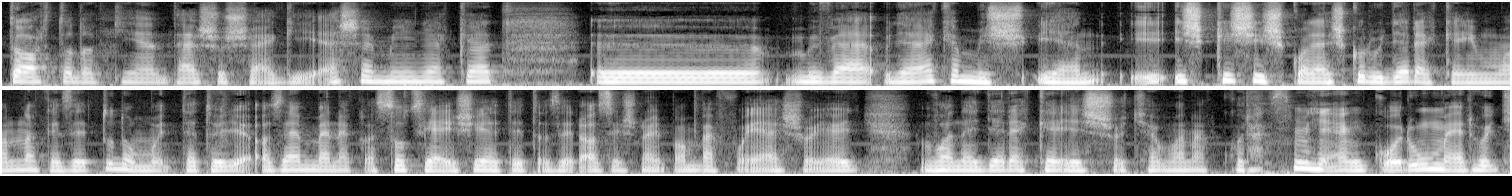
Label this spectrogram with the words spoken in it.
tartanak ilyen társasági eseményeket, mivel ugye nekem is ilyen is kisiskolás korú gyerekeim vannak, ezért tudom, hogy, tehát, hogy az embernek a szociális életét azért az is nagyban befolyásolja, hogy van egy gyereke, és hogyha van, akkor az milyen korú, mert hogy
